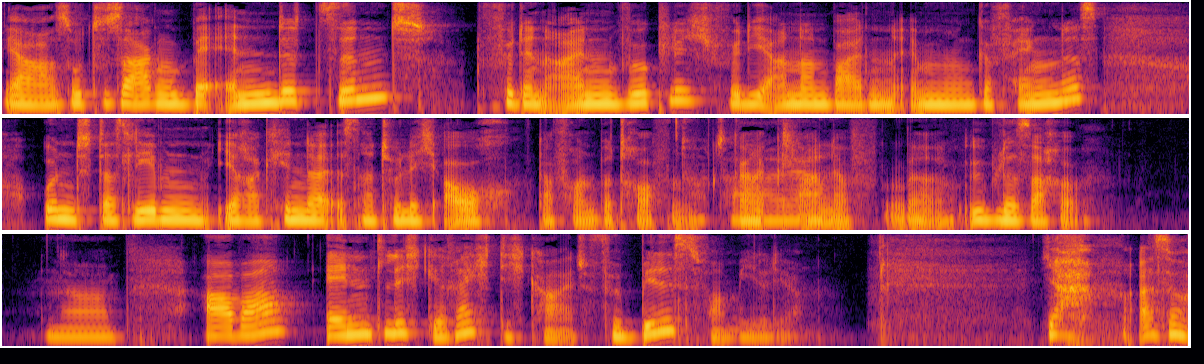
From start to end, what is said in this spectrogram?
ja sozusagen beendet sind. Für den einen wirklich, für die anderen beiden im Gefängnis. Und das Leben ihrer Kinder ist natürlich auch davon betroffen. Total, Eine kleine, ja. üble Sache. Ja, aber endlich Gerechtigkeit für Bills Familie. Ja, also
